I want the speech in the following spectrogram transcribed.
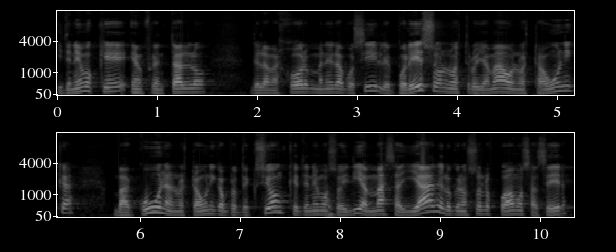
Y tenemos que enfrentarlo de la mejor manera posible. Por eso nuestro llamado, nuestra única vacuna, nuestra única protección que tenemos hoy día, más allá de lo que nosotros podamos hacer,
